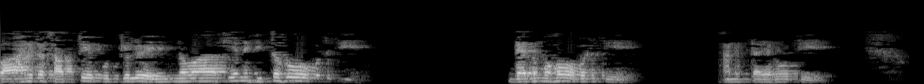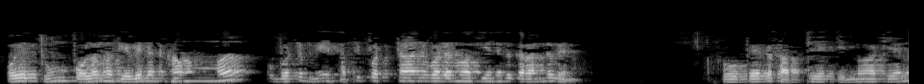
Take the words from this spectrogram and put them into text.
බාහිර සත්‍ය පුද්ගලයෝ ඉන්නවා කියන හිත හෝ ඔබට තියෙයි. දැනුම හෝ ඔබට තියෙයි. අනිත් අය හෝ තියෙයි. ඔය තුන් පොළම ගෙවෙන කම්ම ඔබට මේ සතිපට්ඨාන වඩනවා කියන එක කරන්න වෙනවා. රූපයක සත්‍යයක් ඉන්නවා කියන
